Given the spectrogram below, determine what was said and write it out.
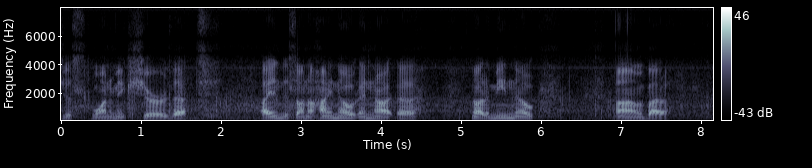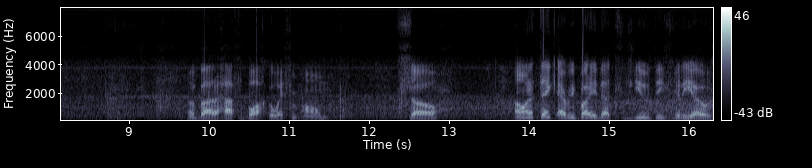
just want to make sure that I end this on a high note and not uh, not a mean note. Um, about a about a half a block away from home. So I want to thank everybody that's viewed these videos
